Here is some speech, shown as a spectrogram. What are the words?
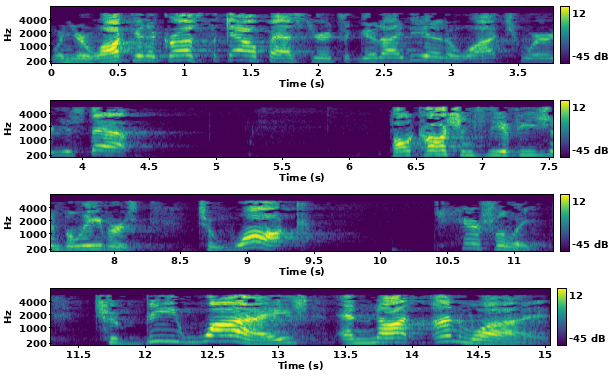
When you're walking across the cow pasture, it's a good idea to watch where you step. Paul cautions the Ephesian believers to walk carefully, to be wise and not unwise.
